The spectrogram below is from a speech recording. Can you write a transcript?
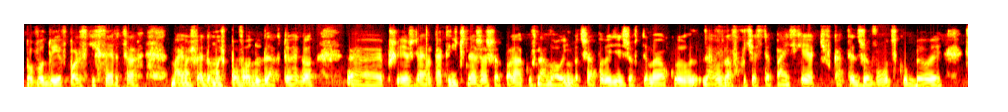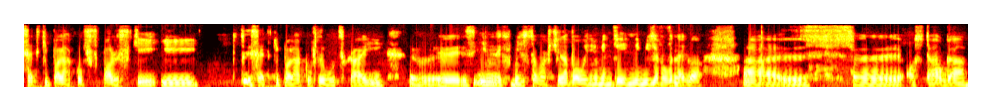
powoduje w polskich sercach. Mają świadomość powodu, dla którego e, przyjeżdżają tak liczne rzesze Polaków na Wołyń, bo trzeba powiedzieć, że w tym roku zarówno w Hucie Stepańskiej, jak i w katedrze w Łódzku były setki Polaków z Polski i setki Polaków z Łódzka i y, z innych miejscowości na Wołyniu, między innymi z Równego, z Ostroga,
